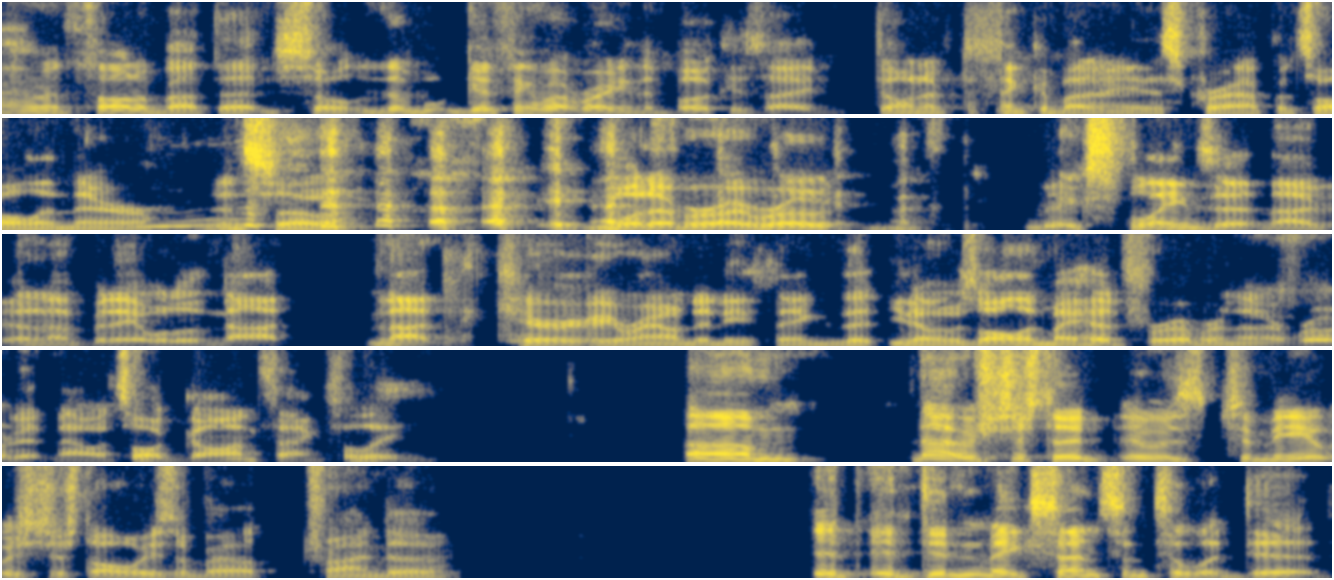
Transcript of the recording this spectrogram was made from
I haven't thought about that, and so the good thing about writing the book is I don't have to think about any of this crap. It's all in there, and so whatever I wrote explains it, and I've, and I've been able to not not carry around anything that you know it was all in my head forever, and then I wrote it. Now it's all gone, thankfully. Um, no, it was just a. It was to me, it was just always about trying to. It it didn't make sense until it did,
